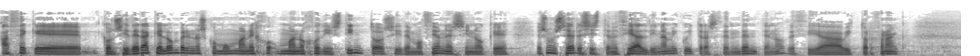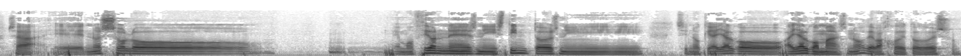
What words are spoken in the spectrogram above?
hace que considera que el hombre no es como un manejo un manojo de instintos y de emociones, sino que es un ser existencial, dinámico y trascendente, ¿no? Decía Víctor Frank. O sea, eh, no es solo emociones ni instintos ni sino que hay algo hay algo más, ¿no? Debajo de todo eso.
